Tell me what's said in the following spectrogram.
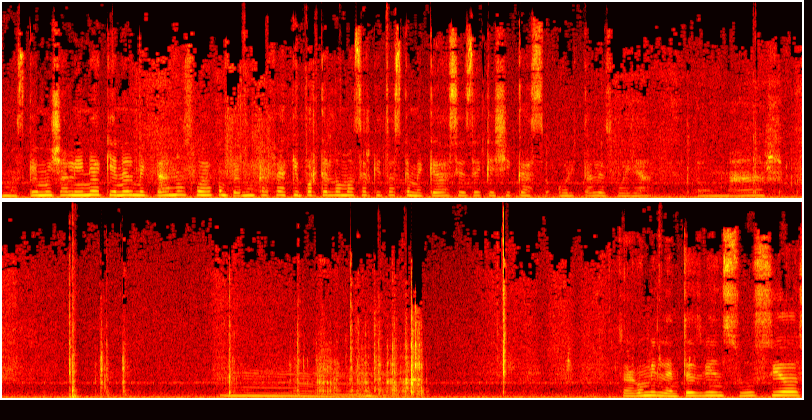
Más que hay mucha línea aquí en el McDonald's voy a comprar un café aquí porque es lo más cerquita que me queda así es de que chicas ahorita les voy a tomar. Mm. Traigo mis lentes bien sucios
